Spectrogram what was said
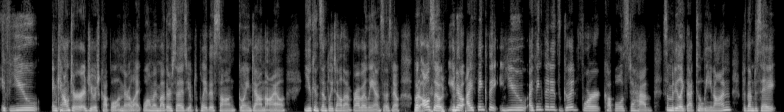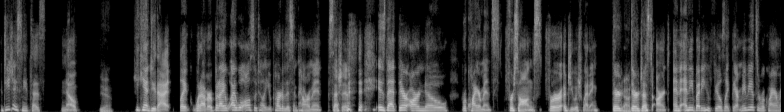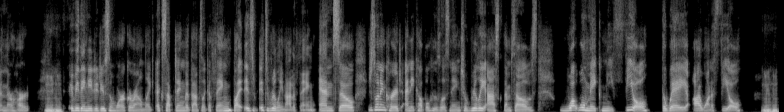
if you encounter a Jewish couple and they're like, "Well, my mother says you have to play this song going down the aisle," you can simply tell them Rabbi LeighAnn says no. But Right. also, you know, I think that you, I think that it's good for couples to have somebody like that to lean on for them to say, DJ Snead says no, yeah. he can't do that like whatever but i i will also tell you part of this empowerment session is that there are no requirements for songs for a jewish wedding there Gotcha. there just aren't and anybody who feels like they are maybe it's a requirement in their heart Mm-hmm. maybe they need to do some work around like accepting that that's like a thing but it's it's really not a thing and so I just want to encourage any couple who's listening to really ask themselves what will make me feel the way i want to feel Mm-hmm.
